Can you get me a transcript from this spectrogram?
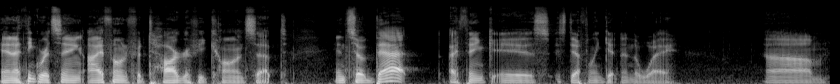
And I think we're saying iPhone photography concept. And so that I think is is definitely getting in the way. Um,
